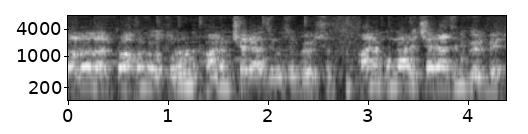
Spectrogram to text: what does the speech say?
Balalar, qalxın oturun, hanım çərəzinizi bölsün. Hanım bunların çərəzini böl ver.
